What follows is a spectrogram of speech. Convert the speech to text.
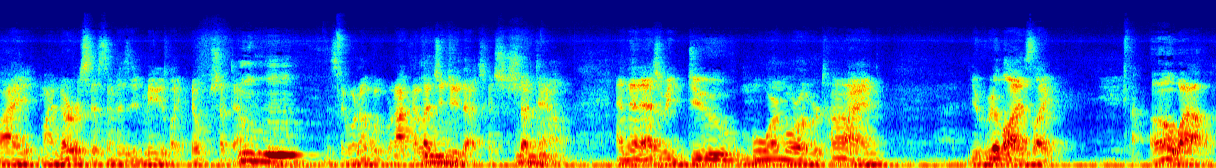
my my nervous system is immediately like, nope, shut down. Mm-hmm. So we're not we're not gonna let you do that. It's gonna shut down. And then as we do more and more over time, you realize like, oh wow,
